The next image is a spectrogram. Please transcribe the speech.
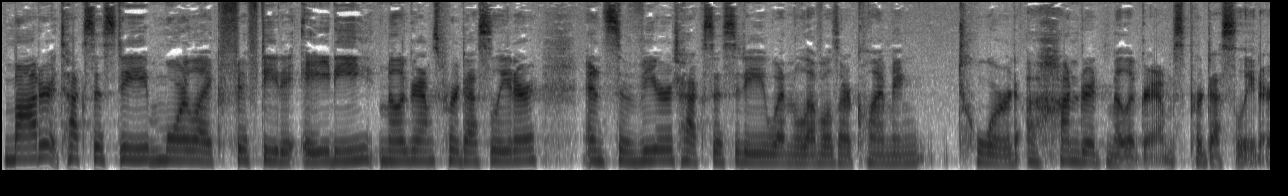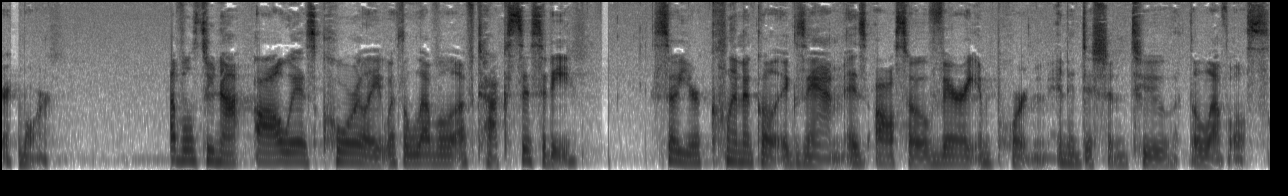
Moderate toxicity, more like 50 to 80 milligrams per deciliter, and severe toxicity when levels are climbing toward 100 milligrams per deciliter more. Levels do not always correlate with a level of toxicity, so your clinical exam is also very important in addition to the levels.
